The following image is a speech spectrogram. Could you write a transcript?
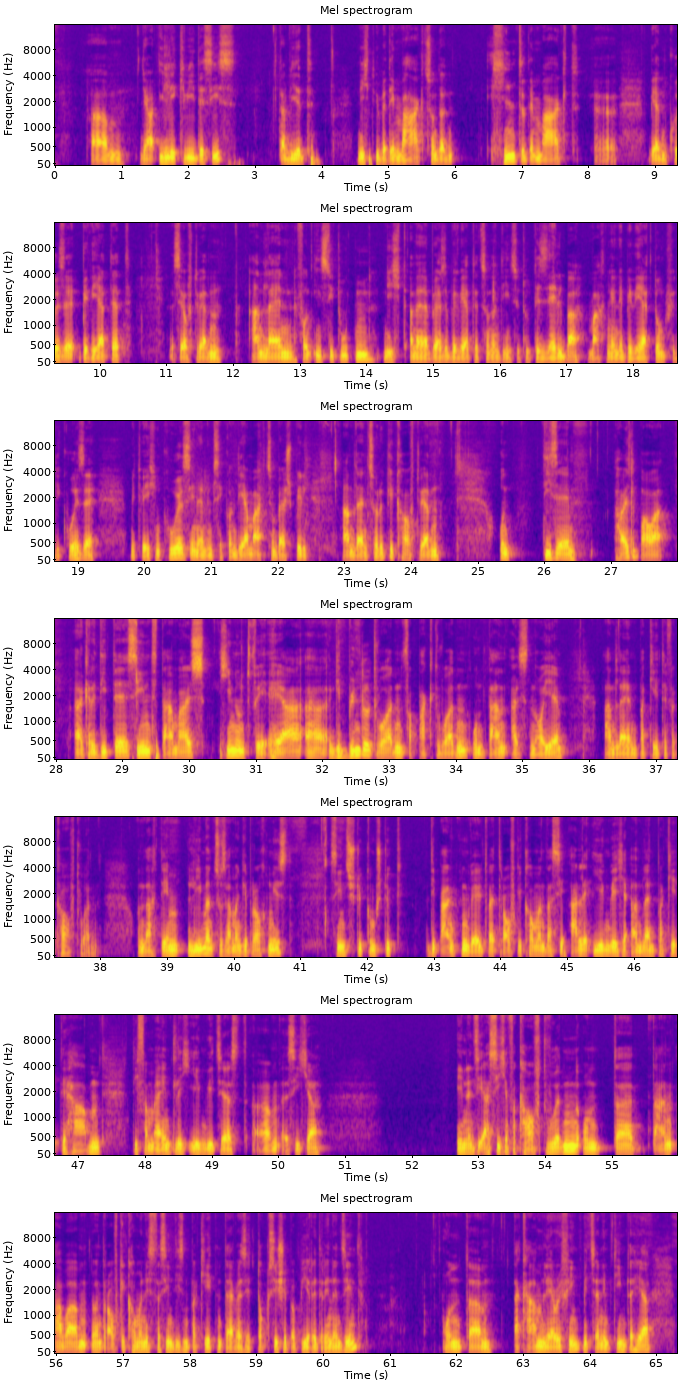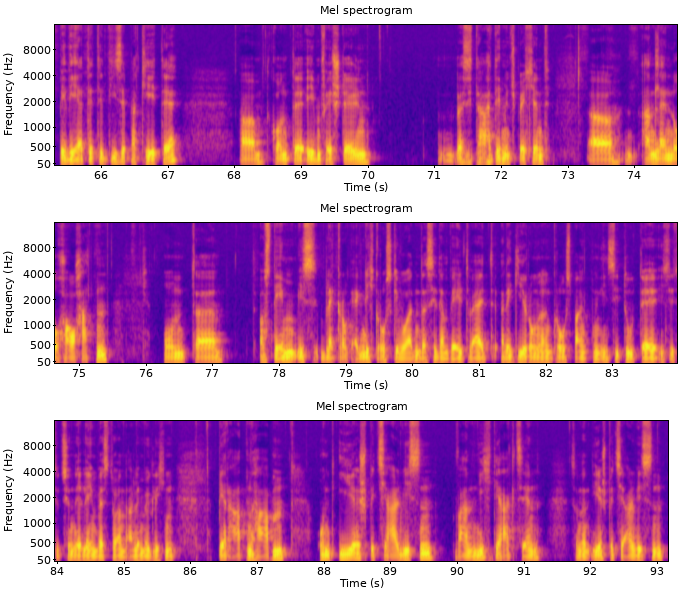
ähm, ja, Illiquides ist. Da wird nicht über dem Markt, sondern hinter dem Markt äh, werden Kurse bewertet. Sehr oft werden Anleihen von Instituten nicht an einer Börse bewertet, sondern die Institute selber machen eine Bewertung für die Kurse, mit welchem Kurs in einem Sekundärmarkt zum Beispiel Anleihen zurückgekauft werden. Und diese Häuselbauerkredite sind damals hin und her äh, gebündelt worden, verpackt worden und dann als neue Anleihenpakete verkauft worden. Und nachdem Lehman zusammengebrochen ist, sind Stück um Stück die Banken weltweit draufgekommen, dass sie alle irgendwelche Anleihenpakete haben, die vermeintlich irgendwie zuerst ähm, sicher ihnen sie als sicher verkauft wurden und äh, dann aber man draufgekommen ist, dass in diesen Paketen teilweise toxische Papiere drinnen sind. Und ähm, da kam Larry Fink mit seinem Team daher, bewertete diese Pakete, äh, konnte eben feststellen, weil sie da dementsprechend äh, Anleihen-Know-how hatten. Und äh, aus dem ist BlackRock eigentlich groß geworden, dass sie dann weltweit Regierungen, Großbanken, Institute, institutionelle Investoren, alle möglichen beraten haben. Und ihr Spezialwissen waren nicht die Aktien, sondern ihr Spezialwissen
